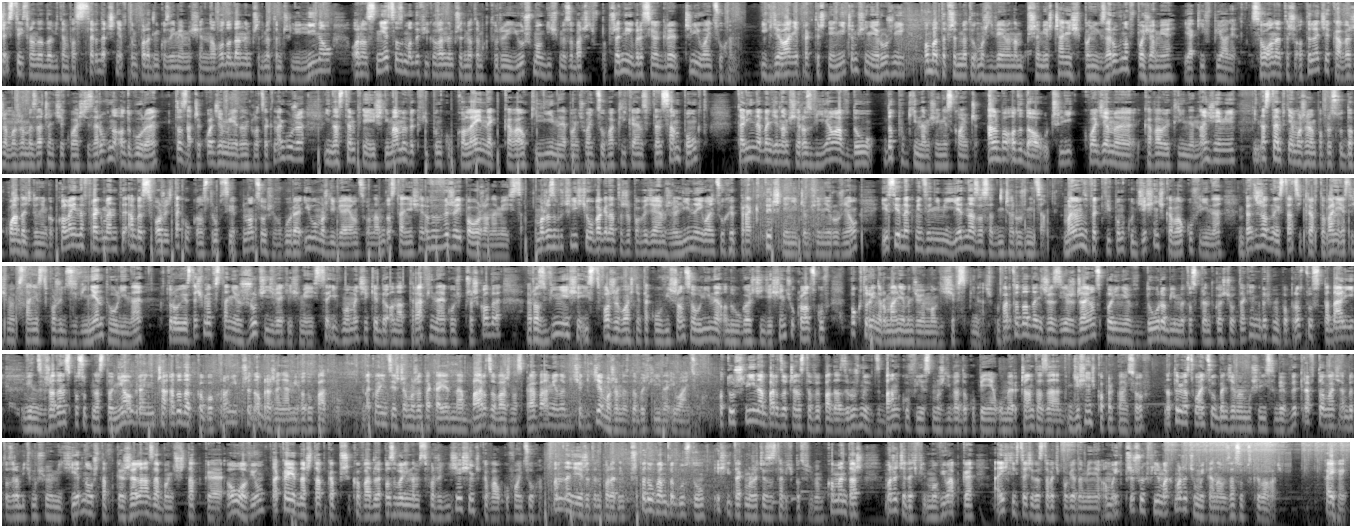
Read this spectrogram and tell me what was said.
Cześć, z tej strony Dodo, witam Was serdecznie. W tym poradniku zajmiemy się nowo dodanym przedmiotem, czyli liną oraz nieco zmodyfikowanym przedmiotem, który już mogliśmy zobaczyć w poprzednich wersjach gry, czyli łańcuchem. Ich działanie praktycznie niczym się nie różni. Oba te przedmioty umożliwiają nam przemieszczanie się po nich zarówno w poziomie, jak i w pionie. Są one też o tyle ciekawe, że możemy zacząć je kłaść zarówno od góry, to znaczy kładziemy jeden klocek na górze i następnie, jeśli mamy w ekwipunku kolejne kawałki liny bądź łańcucha, klikając w ten sam punkt, ta lina będzie nam się rozwijała w dół, dopóki nam się nie skończy. Albo od dołu, czyli kładziemy kawałek liny na ziemi i następnie możemy po prostu dokładać do niego kolejne fragmenty, aby stworzyć taką konstrukcję pnącą się w górę i umożliwiającą nam dostanie się w wyżej położone miejsca. Może zwróciliście uwagę na to, że powiedziałem, że liny i łańcuchy praktycznie niczym się nie różnią, jest jednak między nimi jedna zasadnicza różnica. Mając w ekwipunku 10 kawałków liny, bez żadnej stacji kraftowania jesteśmy w stanie stworzyć zwiniętą linę, którą jesteśmy w stanie rzucić w jakieś miejsce i w momencie, kiedy ona trafi na jakąś przeszkodę, rozwinie się i stworzy właśnie taką wiszącą linę o długości 10 klocków, po której normalnie będziemy mogli się wspinać. Warto dodać, że zjeżdżając po linie w dół robimy to z prędkością tak, jakbyśmy po prostu spadali, więc w żaden sposób nas to nie ogranicza, a dodatkowo chroni przed obrażeniami od upadku. Na koniec jeszcze może taka jedna bardzo ważna sprawa, a mianowicie gdzie możemy zdobyć linę i łańcuch. Otóż lina bardzo często wypada z różnych dzbanków i jest możliwa do kupienia u merchanta za 10 koperkońców, natomiast łańcuch będziemy musieli sobie wykraftować, aby to zrobić musimy mieć jedną sztabkę żelaza bądź sztabkę ołowiu. Taka jedna sztabka przy kowadle pozwoli nam stworzyć 10 kawałków łańcucha. Mam nadzieję, że ten poradnik przypadł Wam do gustu. Jeśli tak, możecie zostawić pod filmem komentarz, możecie dać filmowi łapkę, a jeśli chcecie dostawać powiadomienia o moich przyszłych filmach, możecie mój kanał zasubskrybować. Hej hej!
